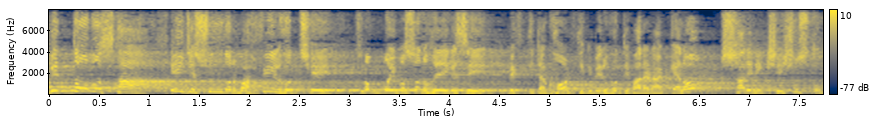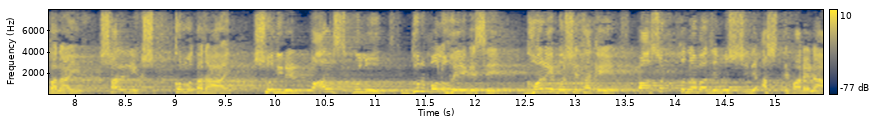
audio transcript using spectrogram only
বৃদ্ধ অবস্থা, এই যে সুন্দর মাহফিল হচ্ছে নব্বই বছর হয়ে গেছে, ব্যক্তিটা ঘর থেকে বের হতে পারে না। কেন? শারীরিক সেই সুস্থতা নাই, শারীরিক সক্ষমতা নাই, শরীরের পালসগুলো দুর্বল হয়ে গেছে, ঘরে বসে থাকে পাঁচক্ত নামাজে মসজিদে আসতে পারে না,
